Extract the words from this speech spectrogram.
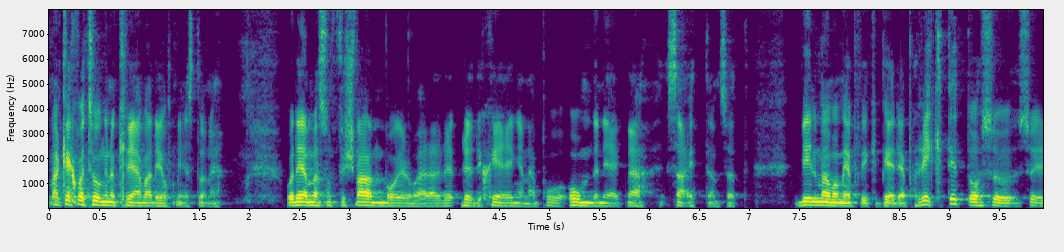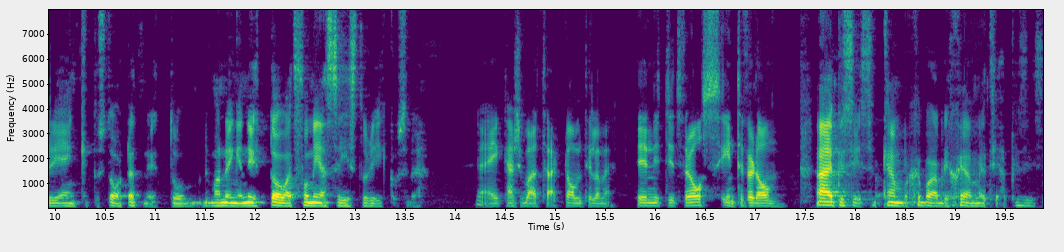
man kanske var tvungen att kräva det åtminstone. Och det enda som försvann var ju de här redigeringarna på, om den egna sajten. Så att vill man vara med på Wikipedia på riktigt då så, så är det enkelt att starta ett nytt. Och man har ingen nytta av att få med sig historik och sådär. Nej, kanske bara tvärtom till och med. Det är nyttigt för oss, inte för dem. Nej, precis. Det kanske bara bli skämmigt, ja. Precis.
